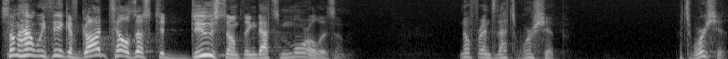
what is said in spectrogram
Somehow we think if God tells us to do something, that's moralism. No, friends, that's worship. That's worship.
